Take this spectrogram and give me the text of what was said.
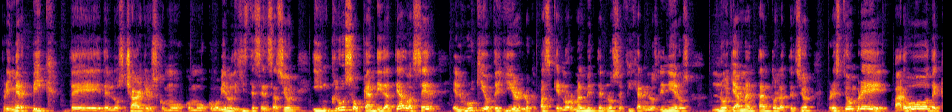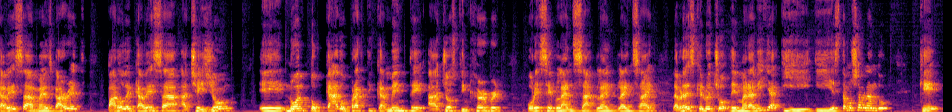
primer pick de, los Chargers, como, como, como, bien lo dijiste, sensación, incluso candidateado a ser el Rookie of the Year, lo que pasa es que normalmente no se fijan en los linieros, no llaman tanto la atención, pero este hombre paró de cabeza a Miles Garrett, paró de cabeza a Chase Young, eh, no han tocado prácticamente a Justin Herbert por ese blind side, La verdad es que lo he hecho de maravilla y estamos hablando que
